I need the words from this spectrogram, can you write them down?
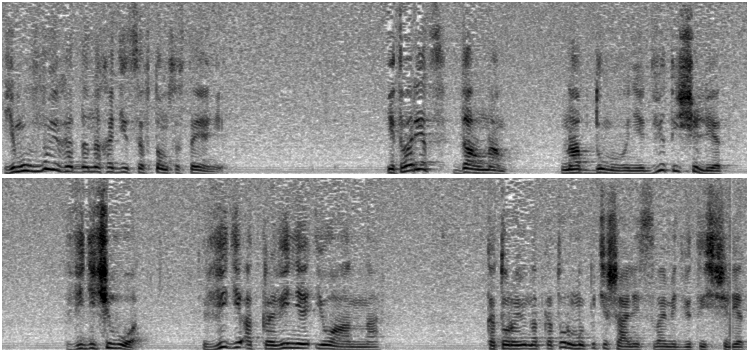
Ему выгодно находиться в том состоянии. И Творец дал нам на обдумывание две тысячи лет. В виде чего? В виде откровения Иоанна, который, над которым мы потешались с вами две тысячи лет.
